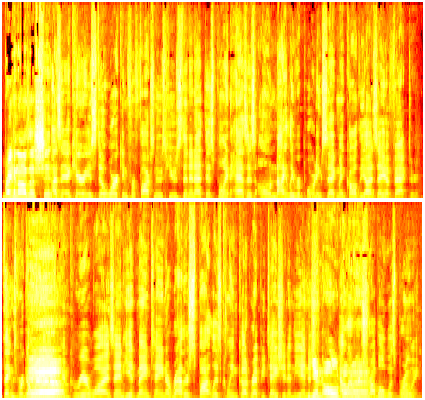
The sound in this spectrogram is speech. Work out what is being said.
recognize that shit. Isaiah Carey is still working for Fox News Houston and at this point has his own nightly reporting segment called The Isaiah Factor. Things were going well for him career wise, and he had maintained a rather spotless, clean cut reputation in the industry. getting old, though, However, man. trouble was brewing.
